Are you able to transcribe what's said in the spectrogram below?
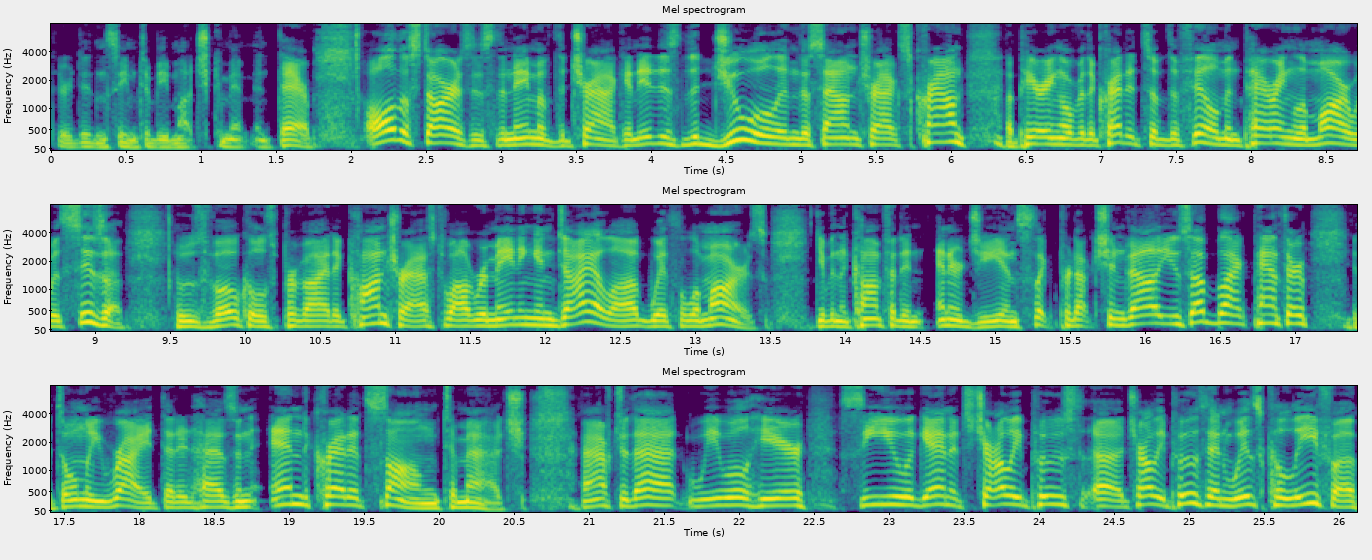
there didn't seem to be much commitment there. All the Stars is the name of the track, and it is the jewel in the soundtrack's crown, appearing over the credits of the film and pairing Lamar with SZA, whose vocals provide a contrast while remaining in dialogue with Lamar's. Given the confident energy and slick production values of Black Panther, it's only right that it has an end credits song to match. After that, we will hear "See You Again." It's Charlie Puth, uh, Charlie Puth and Wiz Khalifa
